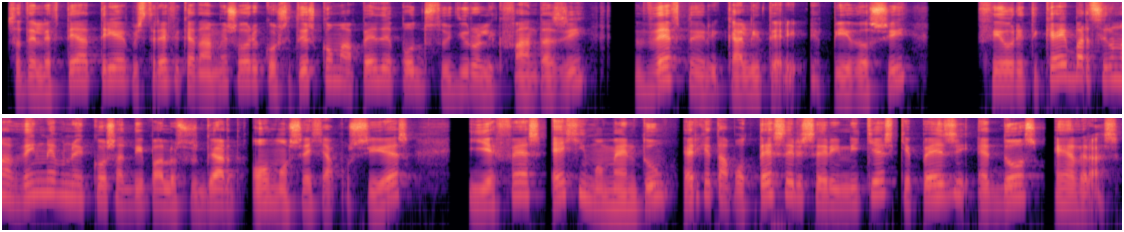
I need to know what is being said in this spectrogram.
Στα τελευταία τρία επιστρέφει κατά μέσο όρο 23,5 πόντους στο Euroleague Fantasy. Δεύτερη καλύτερη επίδοση. Θεωρητικά η Μπαρσελόνα δεν είναι ευνοϊκός αντίπαλος στους γκάρτ, όμως έχει απουσίες. Η ΕΦΕΣ έχει momentum, έρχεται από 4 σερί νίκες και παίζει εντός έδρας.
